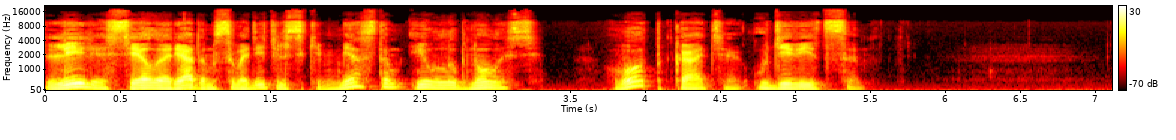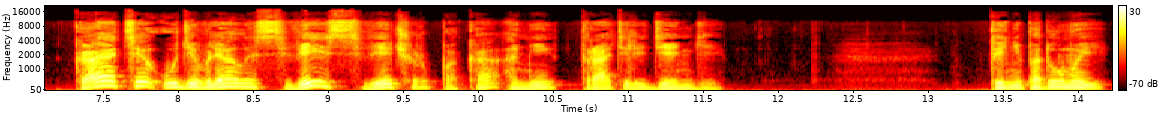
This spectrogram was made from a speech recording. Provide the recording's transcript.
Лиля села рядом с водительским местом и улыбнулась. Вот Катя удивится. Катя удивлялась весь вечер, пока они тратили деньги. «Ты не подумай,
